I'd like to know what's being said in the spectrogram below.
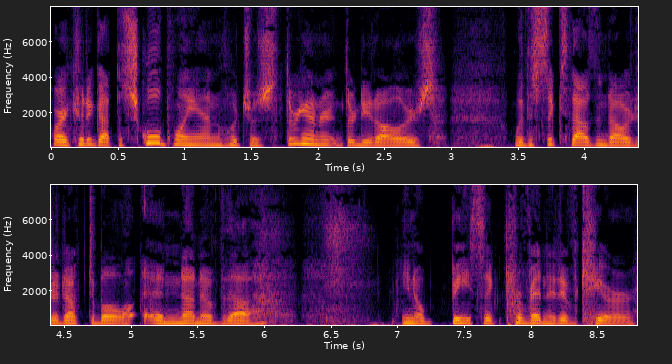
Or I could have got the school plan, which was $330 with a $6,000 deductible and none of the, you know, basic preventative care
